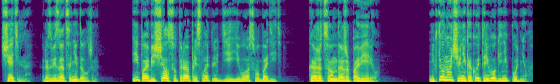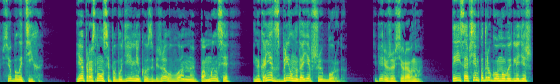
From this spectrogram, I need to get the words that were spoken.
Тщательно. Развязаться не должен. И пообещал с утра прислать людей, его освободить. Кажется, он даже поверил. Никто ночью никакой тревоги не поднял. Все было тихо. Я проснулся по будильнику, забежал в ванную, помылся и, наконец, сбрил надоевшую бороду. Теперь уже все равно. «Ты и совсем по-другому выглядишь»,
